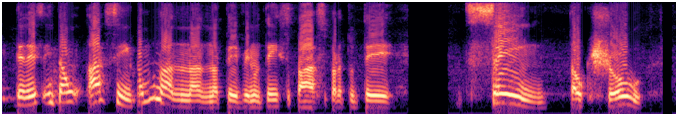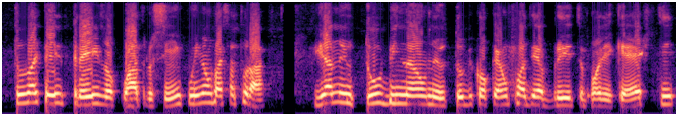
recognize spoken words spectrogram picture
Entendeu? Então, assim, como na, na, na TV não tem espaço para tu ter 100 talk show, tu vai ter três ou quatro, cinco e não vai saturar. Já no YouTube, não. No YouTube, qualquer um pode abrir seu podcast.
